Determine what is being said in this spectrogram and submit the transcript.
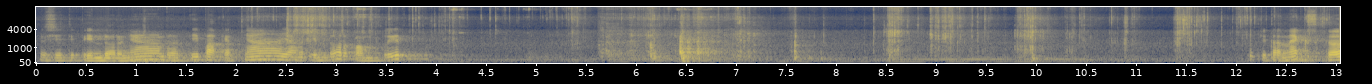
CCTV indoornya berarti paketnya yang indoor komplit. Kita next ke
